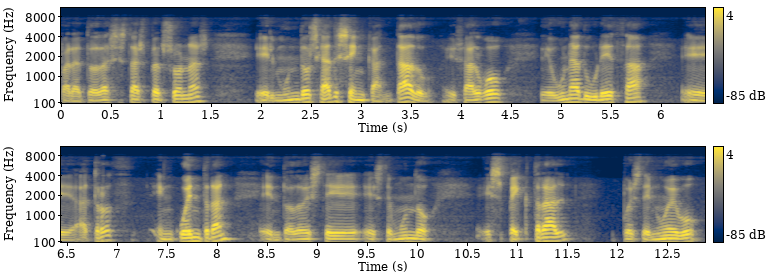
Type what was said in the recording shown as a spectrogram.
para todas estas personas. El mundo se ha desencantado, es algo de una dureza eh, atroz. Encuentran en todo este, este mundo espectral pues de nuevo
